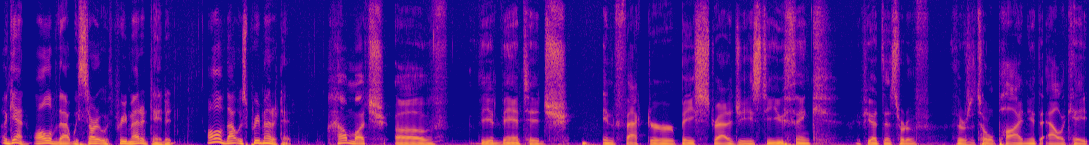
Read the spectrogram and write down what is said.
again, all of that, we started with premeditated. All of that was premeditated. How much of the advantage in factor based strategies do you think, if you had to sort of, there's a total pie and you had to allocate,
